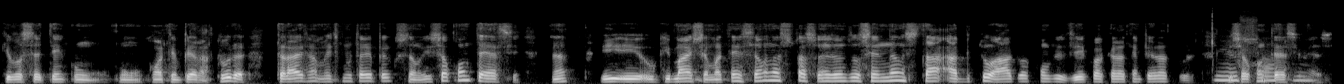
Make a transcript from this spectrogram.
que você tem com, com, com a temperatura traz realmente muita repercussão. Isso acontece, né? E, e, o que mais chama atenção é nas situações onde você não está habituado a conviver com aquela temperatura. É Isso acontece né? mesmo.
